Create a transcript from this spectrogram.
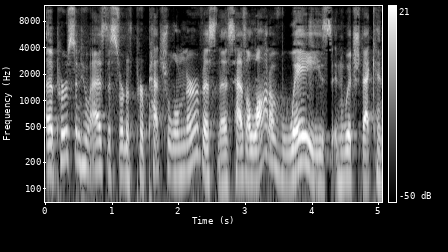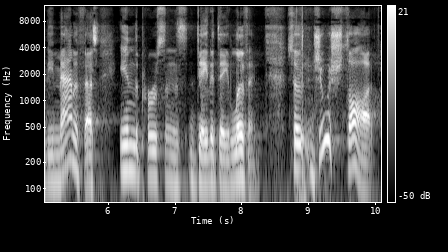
a person who has this sort of perpetual nervousness has a lot of ways in which that can be manifest in the person's day-to-day living. So Jewish thought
